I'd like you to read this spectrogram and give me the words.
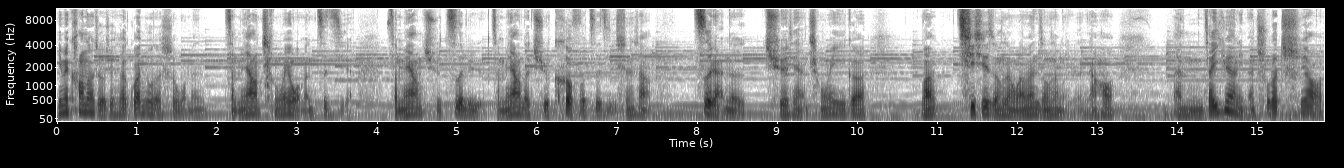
因为康德哲学它关注的是我们怎么样成为我们自己，怎么样去自律，怎么样的去克服自己身上自然的缺陷，成为一个完齐齐整整、完完整整的人。然后，嗯，在医院里面，除了吃药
